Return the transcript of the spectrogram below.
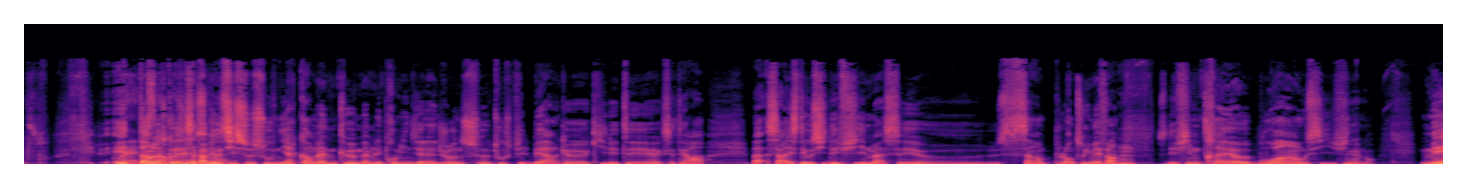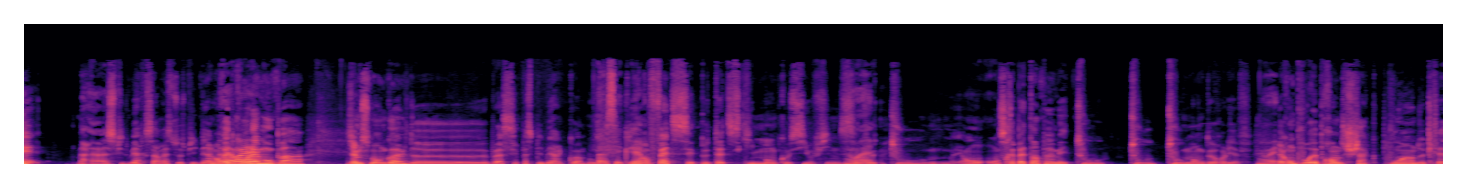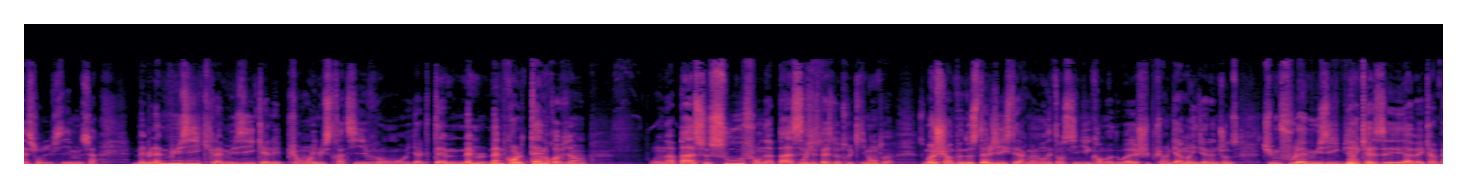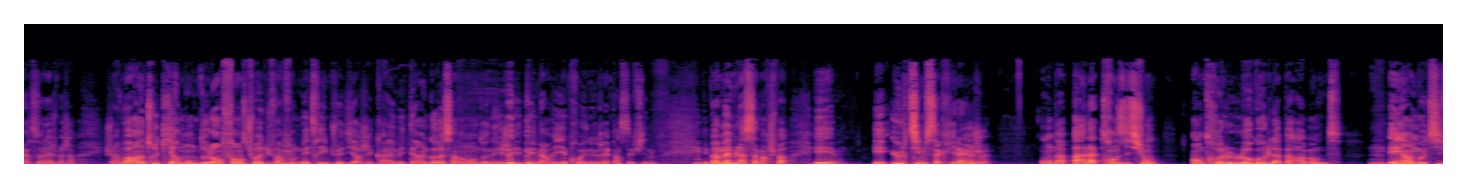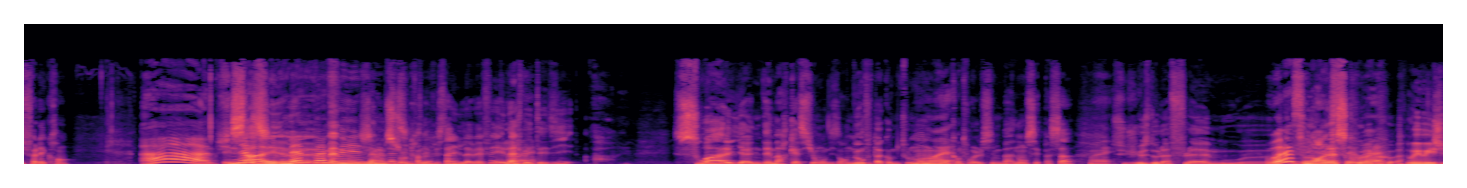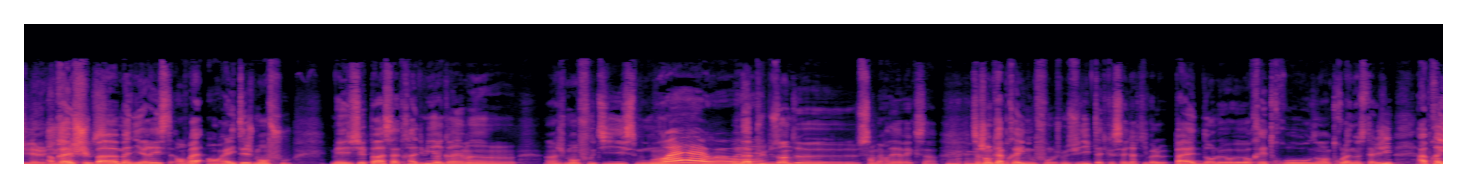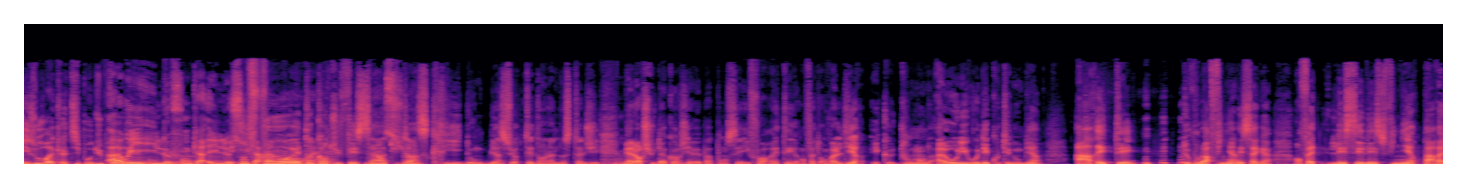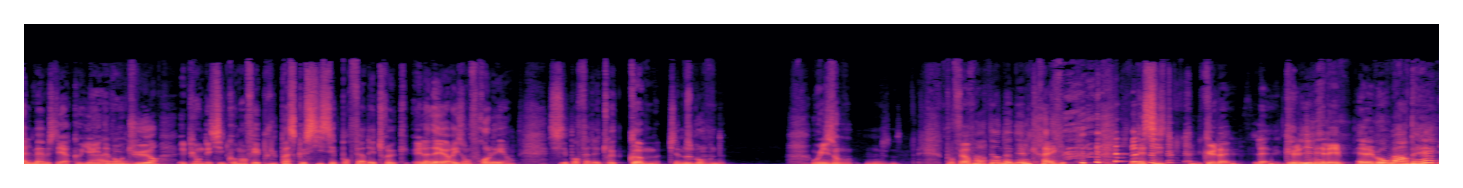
Et Ouais, d'un autre côté, ça permet aussi de se souvenir quand même que même les premiers Indiana Jones, euh, tout Spielberg euh, qu'il était, etc. Bah, ça restait aussi des films assez euh, simples entre guillemets. Enfin, Mm. c'est des films très euh, bourrins aussi finalement. Mais bah, Spielberg, ça reste Spielberg. En Bah fait, qu'on ouais. l'aime ou pas, James Mangold, euh, bah, c'est pas Spielberg quoi. Bah, Et en fait, c'est peut-être ce qui manque aussi au film, c'est Ouais. que tout, on, on se répète un peu, mais tout, tout, tout manque de relief. Ouais. Qu'on pourrait prendre chaque point de création du film, ça- même la musique, la musique, elle est purement illustrative. on- Il y a le thème, même, même quand le thème revient, on n'a pas ce souffle, on n'a pas cette Oui. espèce de truc qui monte. toi. Parce que moi, je suis un peu nostalgique, c'est-à-dire même en étant cynique, en mode ouais, je suis plus un gamin Indiana Jones. Tu me fous la musique bien casée avec un personnage, machin. Je vais avoir un truc qui remonte de l'enfance, tu vois, du fin fond de mes tripes. Je vais dire, j'ai quand même été un gosse à un moment donné, j'ai été émerveillé premier degré par ces films. Et ben même là, ça marche pas. Et, Ouais. et ultime sacrilège, on n'a pas la transition entre le logo de la Paramount Mm. et un motif à l'écran. Ah, Et punaise, ça, j'ai et, euh, même pas même, fait. même même pas sur le crâne de cristal, il l'avait fait. Et là, je Ouais. m'étais dit, ah, soit il y a une démarcation en disant, nous, on fait pas comme tout le monde, Ouais. mais quand on voit le film, bah non, c'est pas ça. Ouais. C'est juste de la flemme ou. euh, Ouais, ils en ont c'est- rien à secouer, vrai. quoi. oui, oui, je Après, je suis pas maniériste. En vrai, en réalité, je m'en fous. Mais je sais pas, ça traduit quand même un, un je m'en foutisme ou Ouais, un- ouais, ouais. On n'a plus besoin de s'emmerder avec ça. Mm, mm. Sachant qu'après, ils nous font. Je me suis dit peut-être que ça veut dire qu'ils veulent pas être dans le rétro ou dans trop la nostalgie. Après, ils ouvrent avec la typo du premier. Ah oui, ils le font euh, car- ils le sont il faut être, ouais. quand tu fais ça, Bien tu t'inscris, donc bien sûr que tu es dans la nostalgie. Mhm. Mais alors je suis d'accord, j'y avais pas pensé, il faut arrêter, en fait on va le dire, et que tout le monde à Hollywood, écoutez-nous bien, arrêtez de vouloir finir les sagas. En fait, laissez-les se finir par elles-mêmes, c'est-à-dire qu'il y a Bah une oui. aventure, et puis on décide qu'on n'en fait plus, parce que si c'est pour faire des trucs, et là d'ailleurs ils ont frôlé, hein, si c'est pour faire des trucs comme James Bond, où ils ont, pour faire partir Daniel Craig, ils décident que l'île est, elle est bombardée,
